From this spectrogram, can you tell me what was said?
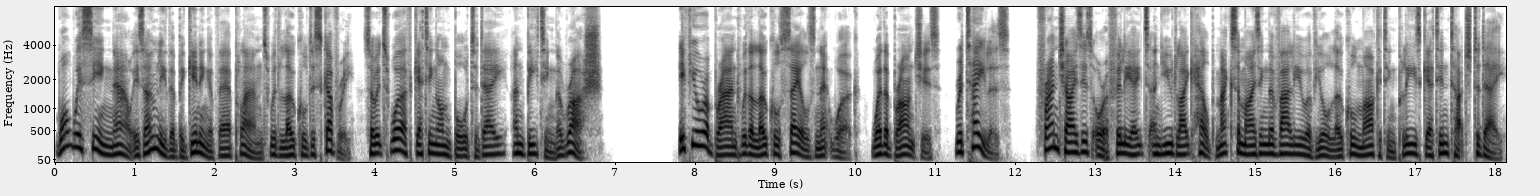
What we're seeing now is only the beginning of their plans with local discovery, so it's worth getting on board today and beating the rush. If you're a brand with a local sales network, whether branches, retailers, franchises, or affiliates, and you'd like help maximizing the value of your local marketing, please get in touch today.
